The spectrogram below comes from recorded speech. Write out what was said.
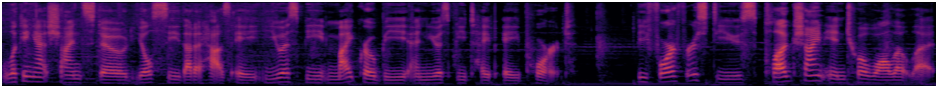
Looking at Shine stowed, you'll see that it has a USB micro B and USB type A port. Before first use, plug Shine into a wall outlet.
